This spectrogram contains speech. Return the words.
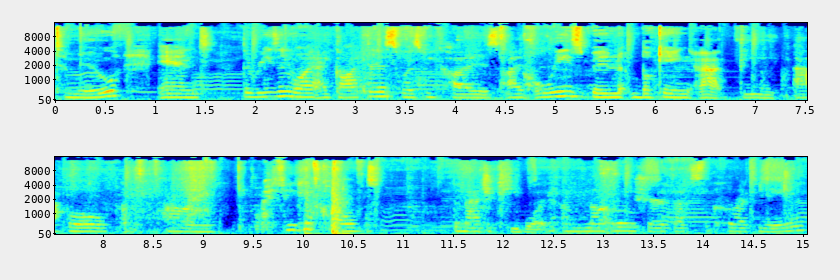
Temu. And the reason why I got this was because I've always been looking at the Apple um, I think it's called the Magic Keyboard. I'm not really sure if that's the correct name,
